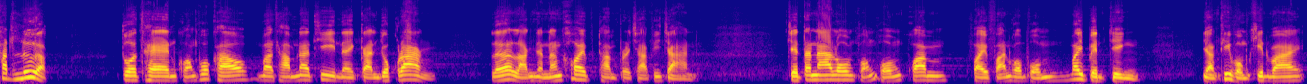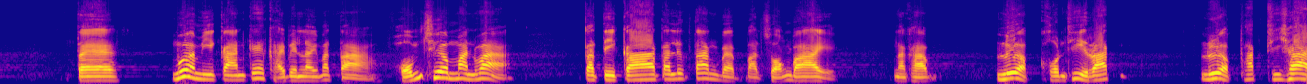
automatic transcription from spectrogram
คัดเลือกตัวแทนของพวกเขามาทำหน้าที่ในการยกร่าง แล้วหลังจากนั้นค่อยทำประชาพิจารณ์ เจตนารมณ์ของผมความใฝ่ฝันของผมไม่เป็นจริง อย่างที่ผมคิดไว้ แต่เมื่อมีการแก้ไขเป็นรายมาตราผมเชื่อมั่นว่ากติกาการเลือกตั้งแบบบัตรสองใบนะครับ เลือกคนที่รัก เลือกพรรคที่ใช่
